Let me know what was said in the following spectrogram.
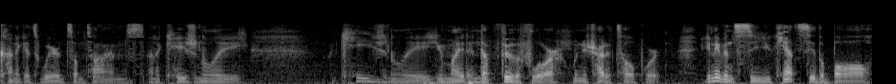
kind of gets weird sometimes. And occasionally, occasionally you might end up through the floor when you try to teleport. You can even see, you can't see the ball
